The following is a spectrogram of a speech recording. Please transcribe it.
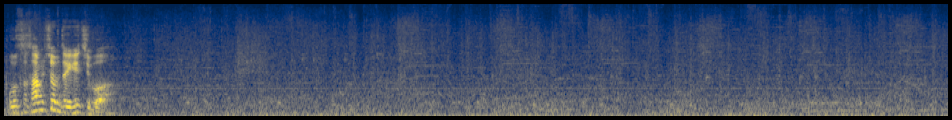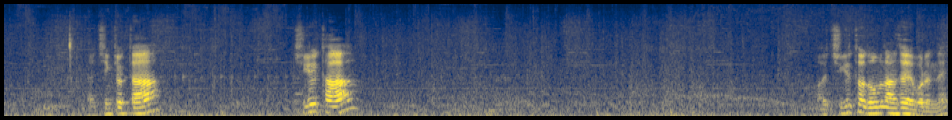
보스 30점 되겠지 뭐 진격타 진격타 아, 진격타 너무 난사해버렸네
